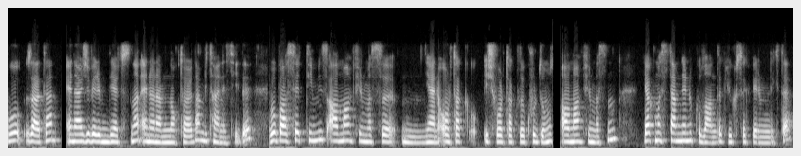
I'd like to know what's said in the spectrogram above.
Bu zaten enerji verimliliği açısından en önemli noktalardan bir tanesiydi. Bu bahsettiğimiz Alman firması hmm, yani ortak iş ortaklığı kurduğumuz Alman firmasının yakma sistemlerini kullandık yüksek verimlilikte.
